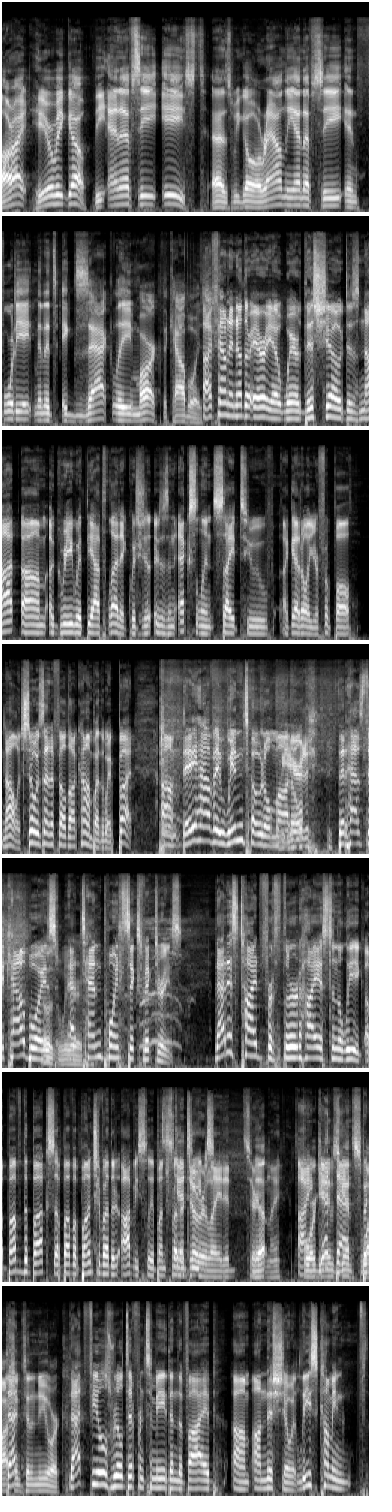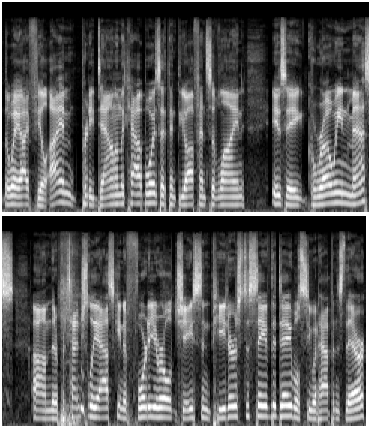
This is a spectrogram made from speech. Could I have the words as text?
All right, here we go. The NFC East as we go around the NFC in 48 minutes exactly. Mark the Cowboys. I found another area where this show does not um, agree with the Athletic, which is an excellent site to I get all your football knowledge. So is NFL.com, by the way. But um, they have a win total model that has the Cowboys at 10.6 victories. That is tied for third highest in the league, above the Bucks, above a bunch of other, obviously a bunch Schedule of other teams. related, certainly. Yep. Four get games that, against but that- Washington and New York. That feels real different to me than the vibe um, on this show. At least coming the way I feel, I am pretty down on the Cowboys. I think the offensive line is a growing mess. Um, they're potentially asking a 40-year-old Jason Peters to save the day. We'll see what happens there.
